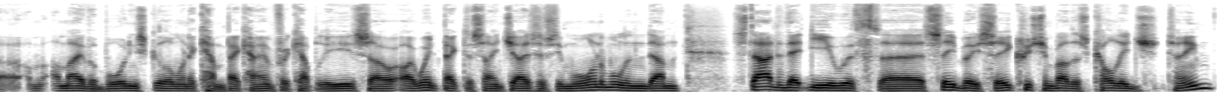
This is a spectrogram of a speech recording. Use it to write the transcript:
uh, I'm, I'm, over boarding school. I want to come back home for a couple of years. So I went back to St Joseph's in Warrnambool and um, started that year with uh, CBC, Christian Brothers College team,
